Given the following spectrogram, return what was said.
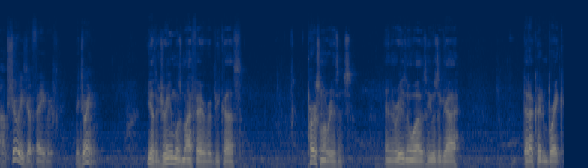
I'm sure he's your favorite, the Dream. Yeah, the Dream was my favorite because personal reasons. And the reason was he was a guy that I couldn't break.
